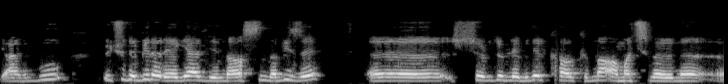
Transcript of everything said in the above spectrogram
Yani bu üçü de bir araya geldiğinde aslında bize e, sürdürülebilir kalkınma amaçlarını e,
